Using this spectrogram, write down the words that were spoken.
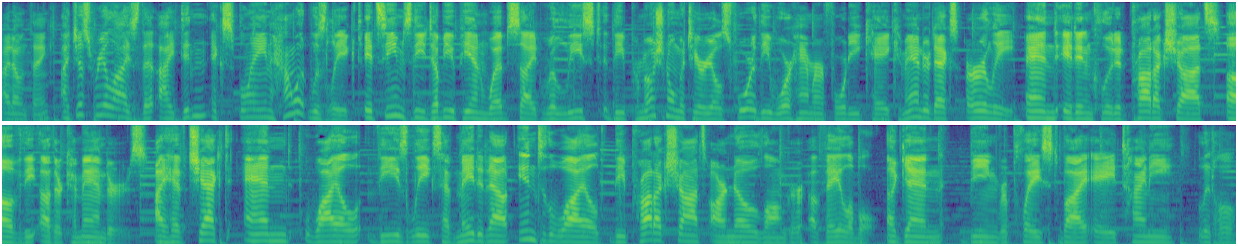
I don't think. I just realized that I didn't explain how it was leaked. It seems the WPN website released the promotional materials for the Warhammer 40k commander decks early, and it included product shots of the other commanders. I have checked, and while these leaks have made it out into the wild, the product shots are no longer available. Again, being replaced by a tiny little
